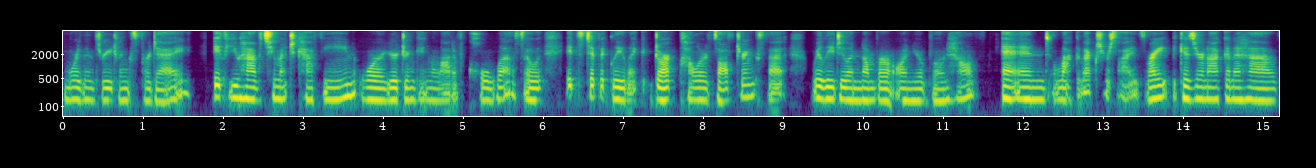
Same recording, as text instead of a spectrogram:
more than three drinks per day. If you have too much caffeine or you're drinking a lot of cola, so it's typically like dark colored soft drinks that really do a number on your bone health and lack of exercise, right? Because you're not going to have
